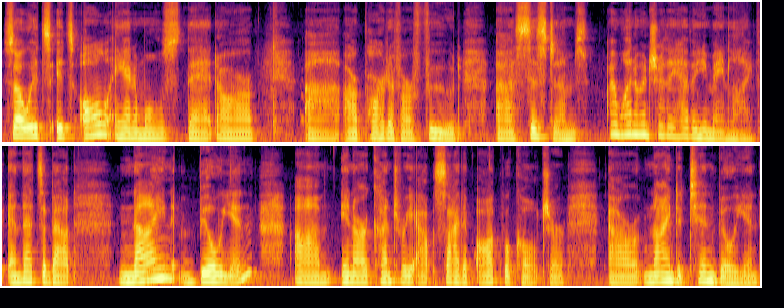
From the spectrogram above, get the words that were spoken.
So it's it's all animals that are uh, are part of our food uh, systems, I want to ensure they have a humane life. And that's about 9 billion um, in our country outside of aquaculture, or 9 to 10 billion.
